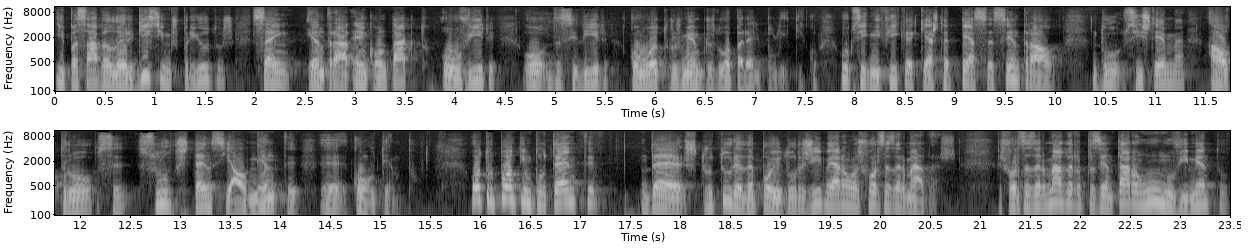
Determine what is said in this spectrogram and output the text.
e passava larguíssimos períodos sem entrar em contacto, ouvir ou decidir com outros membros do aparelho político. O que significa que esta peça central do sistema alterou-se substancialmente eh, com o tempo. Outro ponto importante da estrutura de apoio do regime eram as Forças Armadas. As Forças Armadas representaram um movimento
